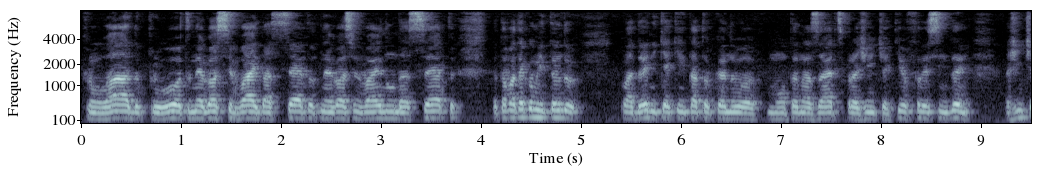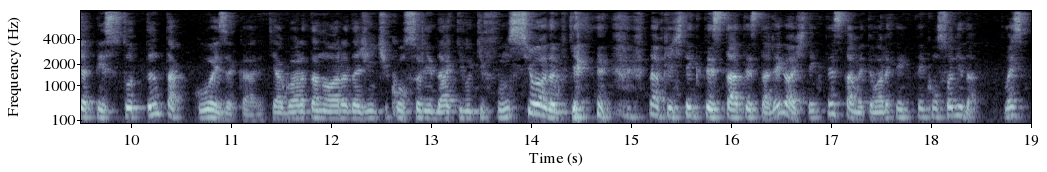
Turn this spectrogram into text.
para um lado, para o outro, o negócio vai dar certo, outro negócio vai não dar certo. Eu estava até comentando com a Dani, que é quem está tocando, montando as artes para a gente aqui, eu falei assim, Dani, a gente já testou tanta coisa, cara, que agora está na hora da gente consolidar aquilo que funciona, porque, não, porque a gente tem que testar, testar, legal, a gente tem que testar, mas tem uma hora que tem que, consolidar. Mas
